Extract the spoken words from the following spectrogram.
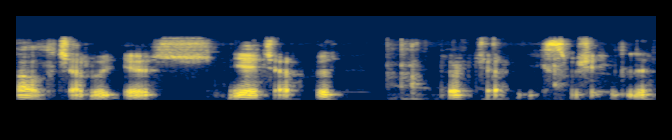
Altı çarpı y, y çarpı 4 çarpı x bu şekilde.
